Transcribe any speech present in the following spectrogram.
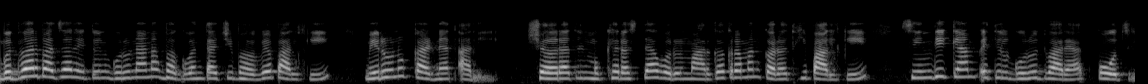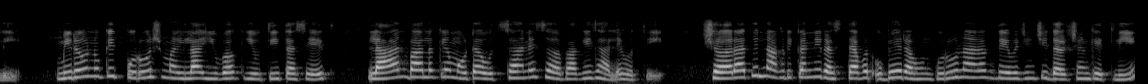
बुधवार बाजार येथून गुरुनानक भगवंताची भव्य पालखी मिरवणूक काढण्यात आली. शहरातील मुख्य रस्त्यावरून मार्गक्रमण करत ही पालखी सिंधी कॅम्प येथील गुरुद्वाऱ्यात पोहोचली. मिरवणुकीत पुरुष महिला युवक युवती तसेच लहान बालके मोठ्या उत्साहाने सहभागी झाले होते. शहरातील नागरिकांनी रस्त्यावर उभे राहून गुरु नानक देवजींची दर्शन घेतली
